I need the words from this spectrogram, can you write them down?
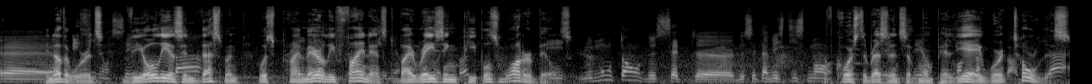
In other words, Veolia's investment was primarily financed by raising people's water bills. Of course, the residents of Montpellier weren't told this.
